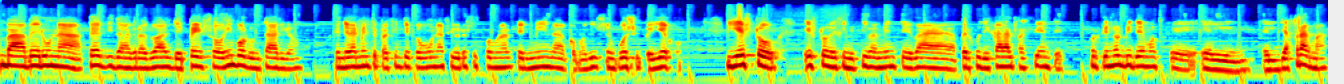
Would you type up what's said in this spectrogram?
Va a haber una pérdida gradual de peso involuntario. Generalmente el paciente con una fibrosis pulmonar termina, como dicen, hueso y pellejo. Y esto, esto definitivamente va a perjudicar al paciente porque no olvidemos que el, diafragma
